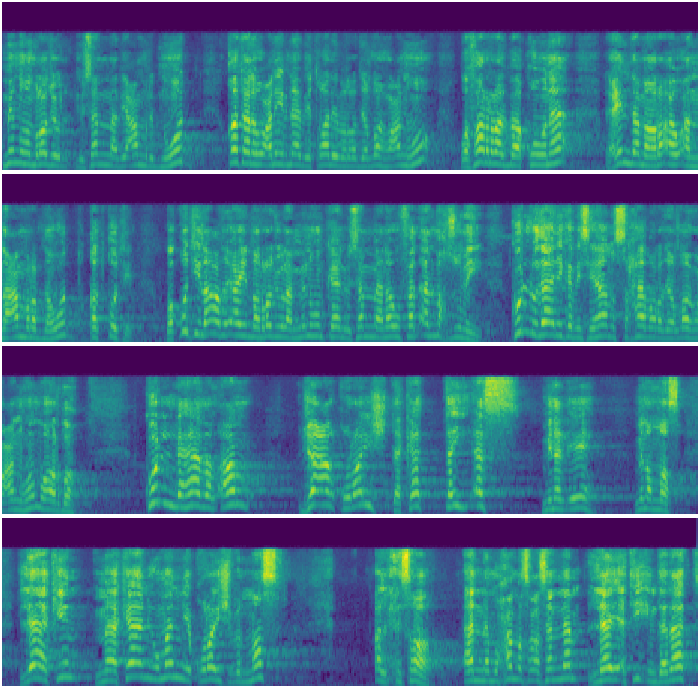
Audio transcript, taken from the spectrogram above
منهم رجل يسمى بعمر بن ود قتله علي بن أبي طالب رضي الله عنه وفر الباقون عندما رأوا أن عمرو بن ود قد قتل. وقتل أيضا رجلا منهم كان يسمى نوفل المخزومي. كل ذلك بسهام الصحابة رضي الله عنهم وأرضاهم. كل هذا الأمر جعل قريش تكاد تيأس من الإيه؟ من النصر. لكن ما كان يمني قريش بالنصر الحصار. أن محمد صلى الله عليه وسلم لا يأتي إمدادات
